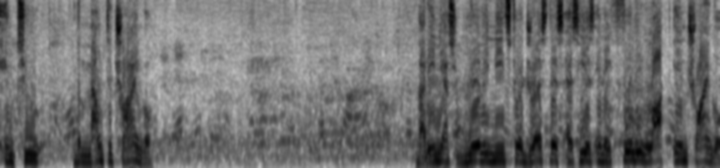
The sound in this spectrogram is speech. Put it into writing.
into the mounted triangle. Ballinas really needs to address this as he is in a fully locked in triangle.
